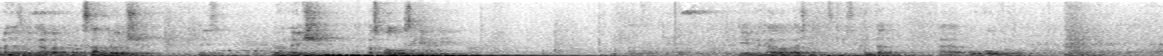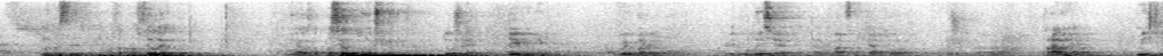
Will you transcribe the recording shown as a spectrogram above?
Мене звуть Габар Олександрович, Іванович Осмоловський і Михайло Осіпінський, кандидат по округу. Ми вас запросили ми вас запросили, тому що дуже дивні вибори відбулися е, 25 е, травня в місті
